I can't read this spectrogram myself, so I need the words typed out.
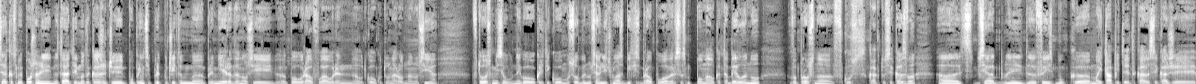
сега като сме почнали на тази тема, да кажа, че по принцип предпочитам премиера да носи Пол Ралф Лаурен, отколкото народна носия. В този смисъл не го критикувам особено. Сега лично аз бих избрал половер с по-малка табела, но въпрос на вкус, както се казва. А, сега нали, Фейсбук майтапите, така да се каже,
